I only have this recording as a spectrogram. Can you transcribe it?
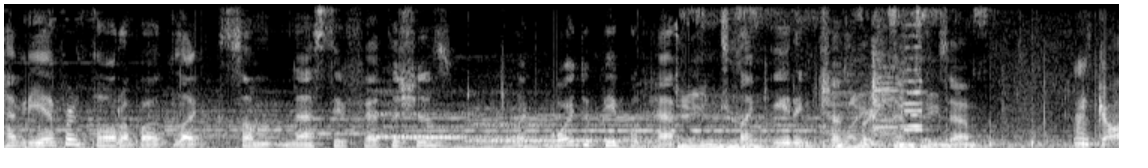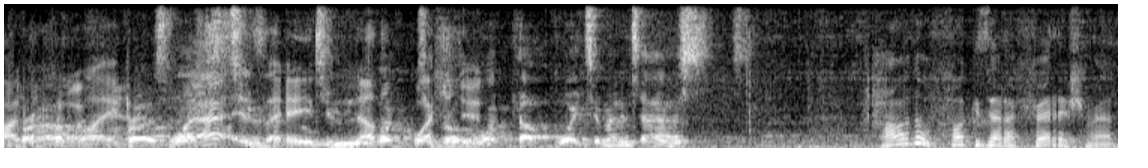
Have you ever thought about like some nasty fetishes? Like, why do people have Danger. like eating shit, for example? Oh, God, bro. Like, Bro's watched That two, is two, another one, question. Two World Cup way too many times. How the fuck is that a fetish, man?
